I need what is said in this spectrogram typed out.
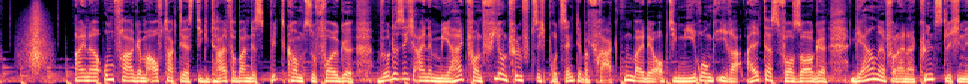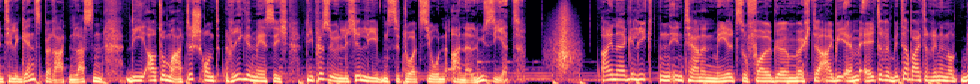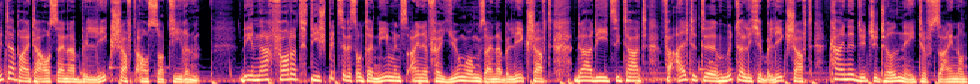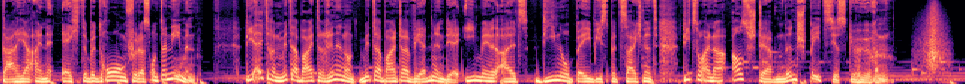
Einer Umfrage im Auftrag des Digitalverbandes Bitkom zufolge würde sich eine Mehrheit von 54 Prozent der Befragten bei der Optimierung ihrer Altersvorsorge gerne von einer künstlichen Intelligenz beraten lassen, die automatisch und regelmäßig die persönliche Lebenssituation analysiert. Einer geleakten internen Mail zufolge möchte IBM ältere Mitarbeiterinnen und Mitarbeiter aus seiner Belegschaft aussortieren. Demnach fordert die Spitze des Unternehmens eine Verjüngung seiner Belegschaft, da die, Zitat, veraltete mütterliche Belegschaft keine Digital Native seien und daher eine echte Bedrohung für das Unternehmen. Die älteren Mitarbeiterinnen und Mitarbeiter werden in der E-Mail als Dino-Babys bezeichnet, die zu einer aussterbenden Spezies gehören.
